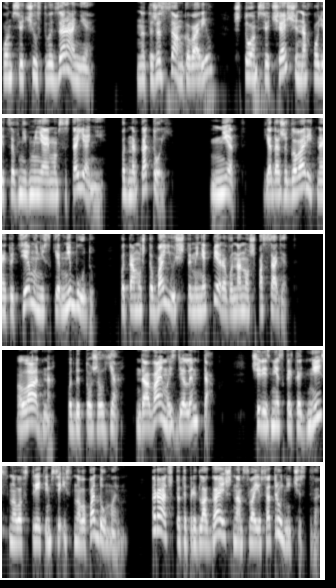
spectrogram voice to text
Он все чувствует заранее. Но ты же сам говорил, что он все чаще находится в невменяемом состоянии, под наркотой. Нет, я даже говорить на эту тему ни с кем не буду, потому что боюсь, что меня первого на нож посадят. Ладно, подытожил я, давай мы сделаем так. Через несколько дней снова встретимся и снова подумаем. Рад, что ты предлагаешь нам свое сотрудничество.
